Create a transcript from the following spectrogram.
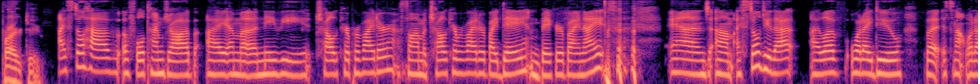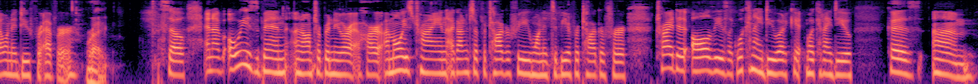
prior to. I still have a full time job. I am a Navy child care provider. So I'm a child care provider by day and baker by night. and um, I still do that. I love what I do, but it's not what I want to do forever. Right. So, and I've always been an entrepreneur at heart. I'm always trying. I got into photography, wanted to be a photographer, tried to all these, like, what can I do? What can, what can I do? Cause, um,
